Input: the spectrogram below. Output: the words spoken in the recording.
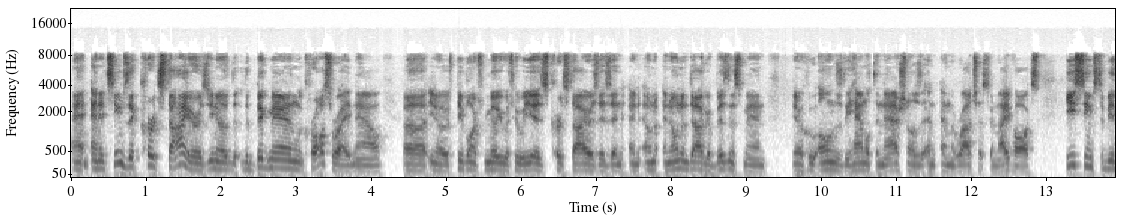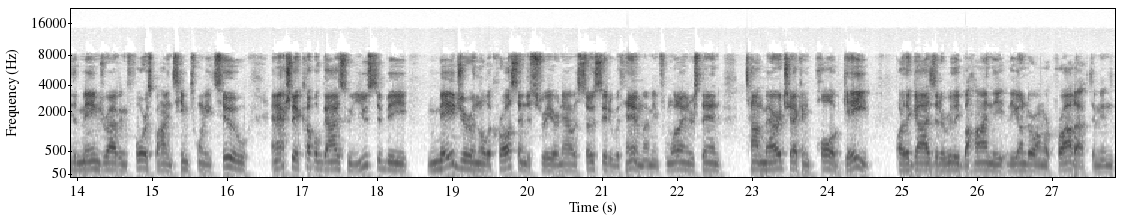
and, and it seems that Curt Styres, you know, the, the big man in lacrosse right now. Uh, you know, if people aren't familiar with who he is, Curt Styres is an, an, an Onondaga businessman, you know, who owns the Hamilton Nationals and, and the Rochester Knighthawks. He seems to be the main driving force behind Team 22, and actually a couple guys who used to be major in the lacrosse industry are now associated with him. I mean, from what I understand, Tom Marechek and Paul Gait are the guys that are really behind the, the Under Armour product. I mean,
